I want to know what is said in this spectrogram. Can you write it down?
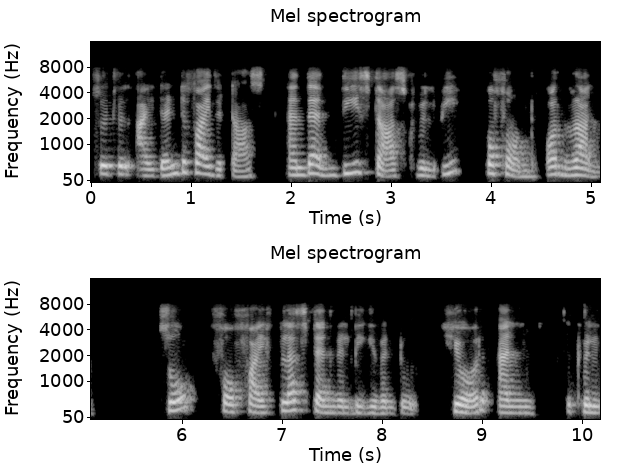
So it will identify the task and then these tasks will be performed or run. So for 5 plus 10 will be given to here and it will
